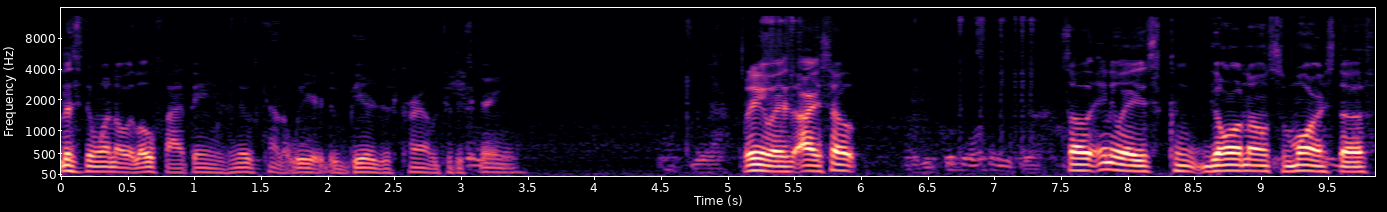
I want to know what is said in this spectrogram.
Listen to one of those lo-fi things, and it was kind of weird. The bear just crammed to the screen. But anyways, all right. So, so anyways, going on some more stuff.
